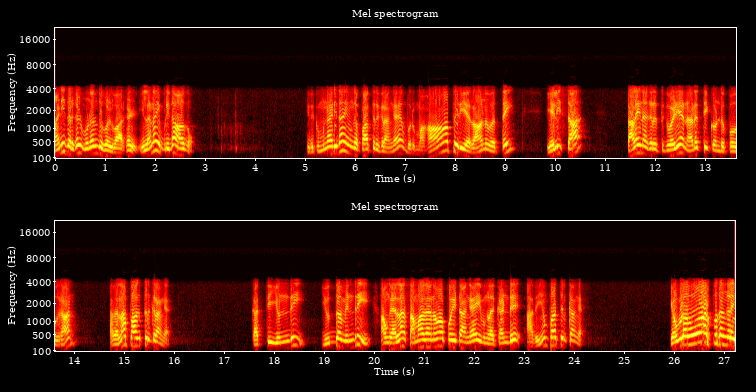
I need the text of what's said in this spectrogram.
மனிதர்கள் உணர்ந்து கொள்வார்கள். இல்லைன்னா இப்படிதான் ஆகும். இதுக்கு முன்னாடி தான் இவங்க பார்த்திருக்கிறாங்க ஒரு மகா பெரிய ராணுவத்தை எலிசா தலைநகரத்துக்கு வழியா நடத்தி கொண்டு போகிறான். அதெல்லாம் பார்த்திருக்கிறாங்க. கத்தியுன்றி யுத்தமின்றி அவங்க எல்லாம் சமாதானமா போயிட்டாங்க. இவங்களை கண்டு அதையும் பார்த்திருக்காங்க. எவ்வளவோ அற்புதங்களை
